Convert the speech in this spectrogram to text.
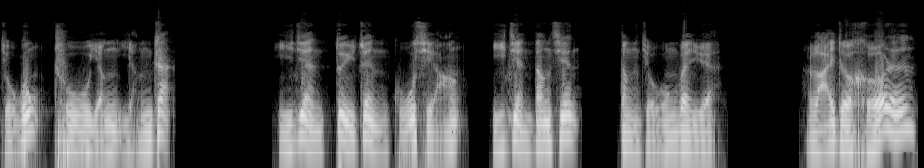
九公出营迎战。一剑对阵鼓响，一剑当先。邓九公问曰：“来者何人？”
